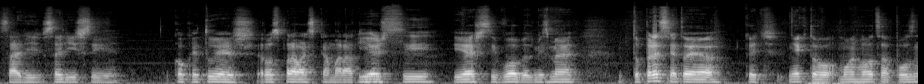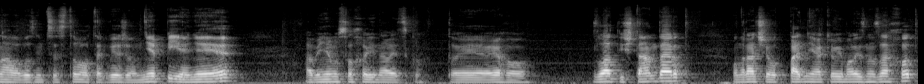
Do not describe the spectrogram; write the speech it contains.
sadí, sedíš si, koketuješ, rozprávaš s kamarátmi. Ješ si. Ješ si vôbec. My sme, to presne to je, keď niekto môjho otca pozná, alebo s ním cestoval, tak vie, že on nepije, nie je, aby nemusel chodiť na vecko. To je jeho zlatý štandard. On radšej odpadne, ako by mali ísť na záchod.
